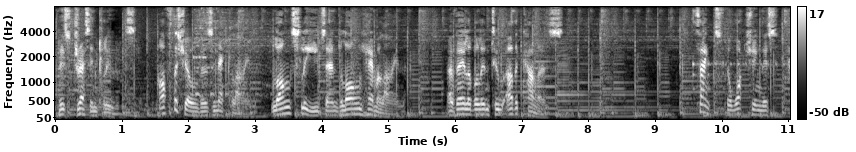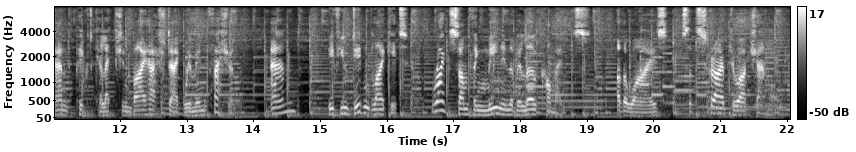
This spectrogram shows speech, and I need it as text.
This dress includes off-the-shoulders neckline, long sleeves and long hemline. Available in two other colors. Thanks for watching this hand-picked collection by hashtag women fashion. And, if you didn't like it, write something mean in the below comments. Otherwise, subscribe to our channel.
